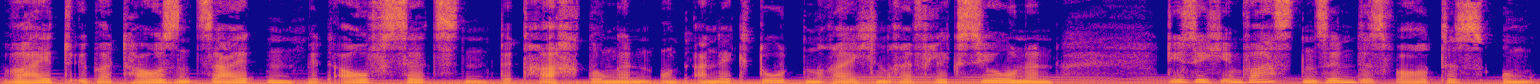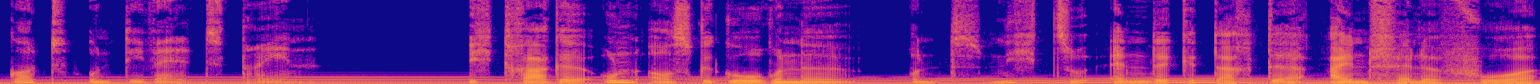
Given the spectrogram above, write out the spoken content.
Weit über tausend Seiten mit Aufsätzen, Betrachtungen und anekdotenreichen Reflexionen, die sich im wahrsten Sinn des Wortes um Gott und die Welt drehen. Ich trage unausgegorene und nicht zu Ende gedachte Einfälle vor,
